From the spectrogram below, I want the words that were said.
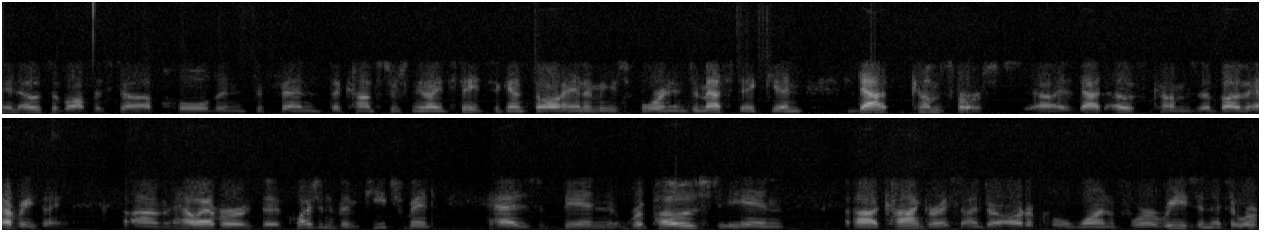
an oath of office to uphold and defend the Constitution of the United States against all enemies, foreign and domestic, and that comes first. Uh, that oath comes above everything. Um, however, the question of impeachment has been reposed in uh, Congress under Article 1 for a reason. If it were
